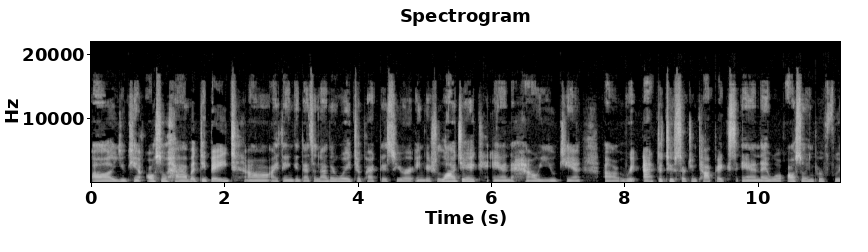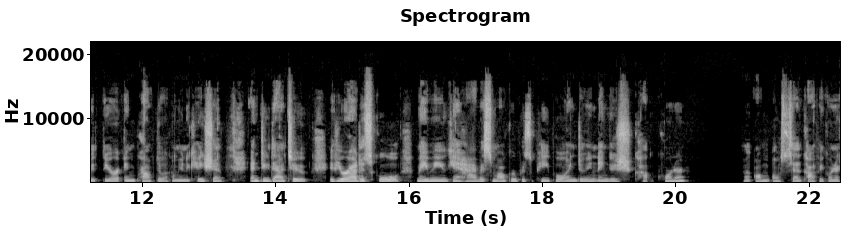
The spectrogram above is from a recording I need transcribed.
Uh, you can also have a debate. Uh, I think that's another way to practice your English logic and how you can uh, react to certain topics, and it will also improve with your impromptu communication. And do that too. If you're at a school, maybe you can have a small group of people and doing English co- corner almost said coffee corner,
